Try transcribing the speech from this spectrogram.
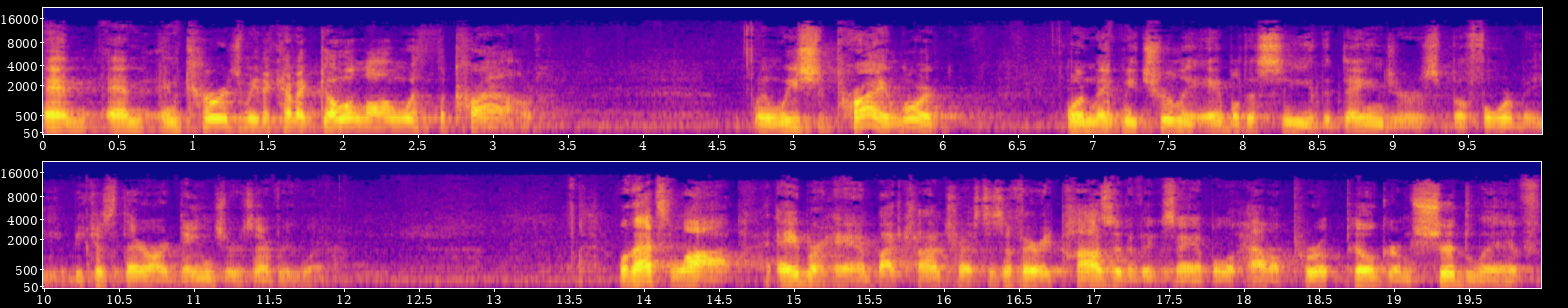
and, and encourage me to kind of go along with the crowd. And we should pray, Lord, Lord, make me truly able to see the dangers before me because there are dangers everywhere. Well, that's Lot. Abraham, by contrast, is a very positive example of how a pilgrim should live.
